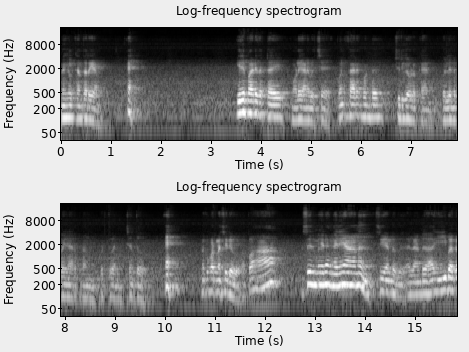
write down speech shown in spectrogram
നിങ്ങൾക്ക് എന്തറിയാം ഇരുപാടി തട്ടായി മുളയാണ് വെച്ച് പൊൻകാരം കൊണ്ട് ചുരുക വിളക്കാൻ കൊല്ലന്റെ പതിനാറപ്പണം കൊടുത്തവൻ ചന്തു. എന്നൊക്കെ പറഞ്ഞാൽ ശരിയാവും. അപ്പോൾ ആ സിനിമയിൽ അങ്ങനെയാണ് ചെയ്യേണ്ടത്. അല്ലാണ്ട് ആ ഈ വക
